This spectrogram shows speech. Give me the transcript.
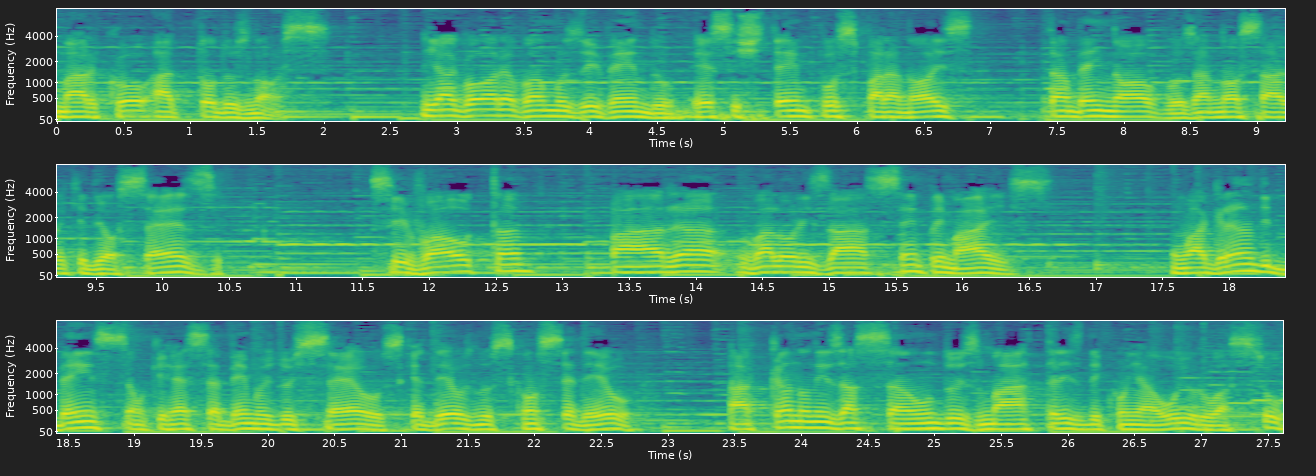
Marcou a todos nós. E agora vamos vivendo esses tempos para nós também novos. A nossa arquidiocese se volta para valorizar sempre mais uma grande bênção que recebemos dos céus, que Deus nos concedeu, a canonização dos mártires de Cunhaú e Uruaçu.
